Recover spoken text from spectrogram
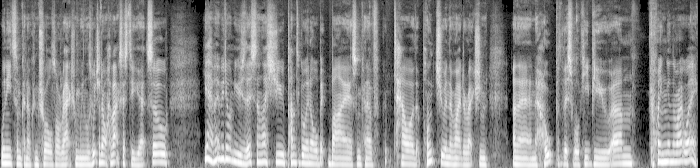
We need some kind of controls or reaction wheels, which I don't have access to yet. So, yeah, maybe don't use this unless you plan to go in orbit by some kind of tower that points you in the right direction, and then hope this will keep you um, going in the right way.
